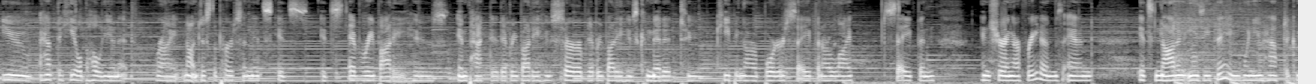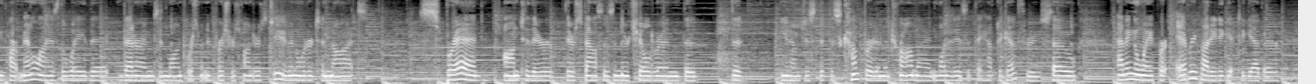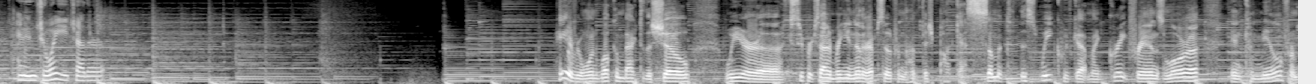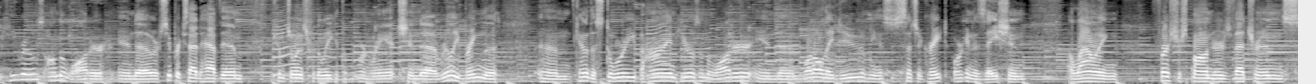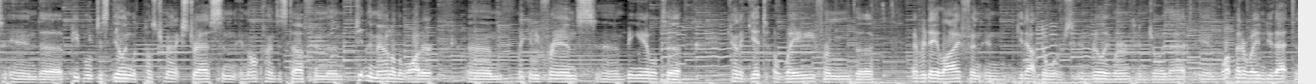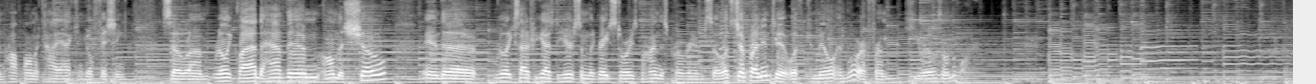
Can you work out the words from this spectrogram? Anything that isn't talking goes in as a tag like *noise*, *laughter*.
You have to heal the whole unit, right? Not just the person. It's it's it's everybody who's impacted, everybody who's served, everybody who's committed to keeping our borders safe and our life safe and ensuring our freedoms and it's not an easy thing when you have to compartmentalize the way that veterans and law enforcement and first responders do in order to not spread onto their, their spouses and their children the the you know just the discomfort and the trauma and what it is that they have to go through. So having a way for everybody to get together and enjoy each other Hey everyone, welcome back to the show. We are uh, super excited to bring you another episode from the Hunt Fish Podcast Summit this week. We've got my great friends Laura and Camille from Heroes on the Water, and uh, we're super excited to have them come join us for the week at the Warren Ranch and uh, really bring the um, kind of the story behind Heroes on the Water and um, what all they do. I mean, it's just such a great organization allowing first responders, veterans, and uh, people just dealing with post traumatic stress and, and, all kinds of stuff, and um, getting them out on the water, um, making new friends, um, being able to kind of get away from the everyday life and, and, get outdoors and really learn to enjoy that. And what better way to do that than hop on a kayak and go fishing? So, um, really glad to have them on the show and uh, really excited for you guys to hear some of the great stories behind this program. So let's jump right into it with Camille and Laura from Heroes on the Water.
